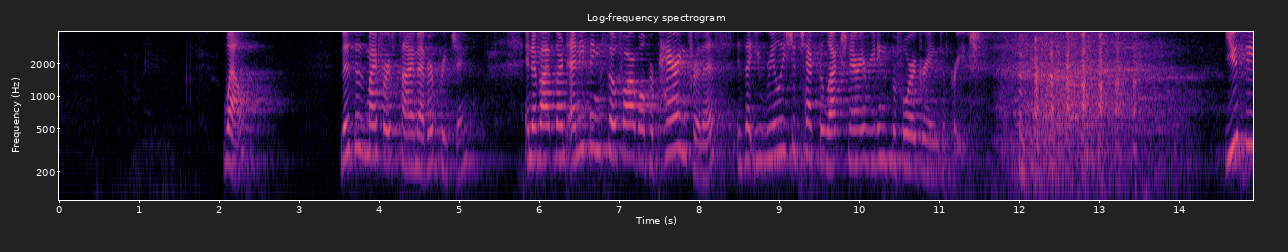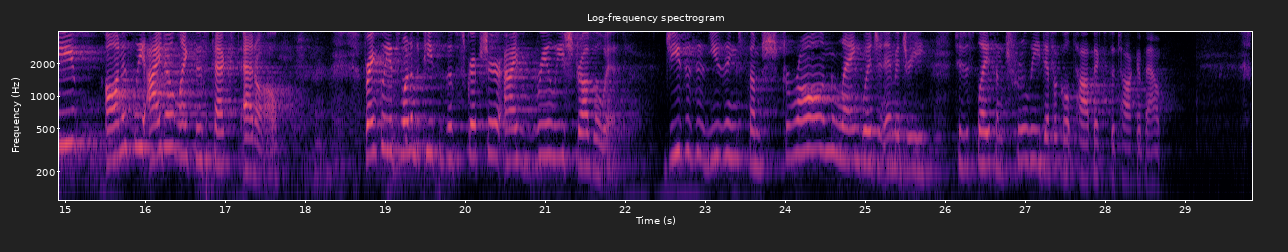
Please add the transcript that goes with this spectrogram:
Well, this is my first time ever preaching. And if I've learned anything so far while preparing for this, is that you really should check the lectionary readings before agreeing to preach. you see, honestly, I don't like this text at all. Frankly, it's one of the pieces of scripture I really struggle with. Jesus is using some strong language and imagery to display some truly difficult topics to talk about.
